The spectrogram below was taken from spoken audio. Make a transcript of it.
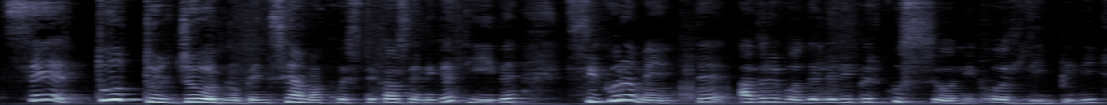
Se tutto il giorno pensiamo a queste cose negative, sicuramente avremo delle ripercussioni orribili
